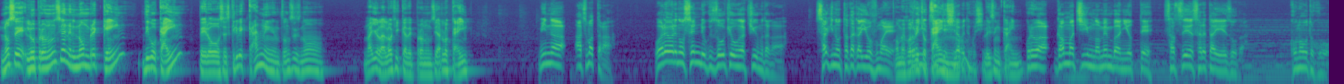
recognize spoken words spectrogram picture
no sé, lo pronuncian el nombre Kane, digo Caín, pero se escribe Kane, entonces no, no hay la lógica de pronunciarlo Caín. みんな集まったな。我々の戦力増強が急務だが先の戦いを踏まえこれについて調.べてほしい.これはガンマチームのメンバーによって撮影された映像だ。この男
